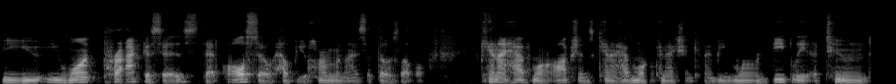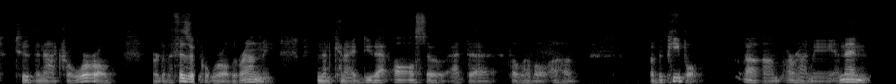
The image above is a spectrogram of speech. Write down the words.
you you want practices that also help you harmonize at those level. Can i have more options? Can i have more connection? Can i be more deeply attuned to the natural world or to the physical world around me? And then can i do that also at the at the level of of the people um, around me? And then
